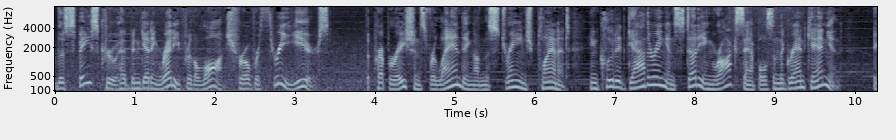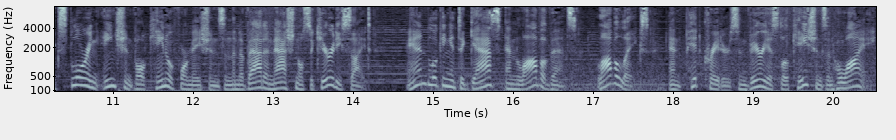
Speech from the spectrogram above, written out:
The space crew had been getting ready for the launch for over three years. The preparations for landing on the strange planet included gathering and studying rock samples in the Grand Canyon, exploring ancient volcano formations in the Nevada National Security Site, and looking into gas and lava vents, lava lakes, and pit craters in various locations in Hawaii.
